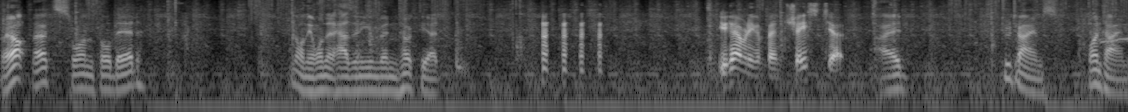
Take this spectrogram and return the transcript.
Well, that's one full dead. The only one that hasn't even been hooked yet. You haven't even been chased yet. I two times. One time.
